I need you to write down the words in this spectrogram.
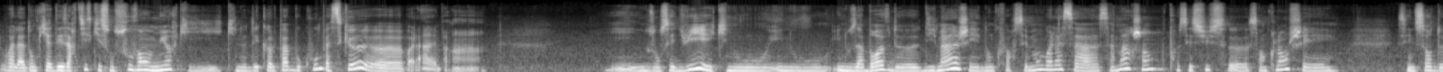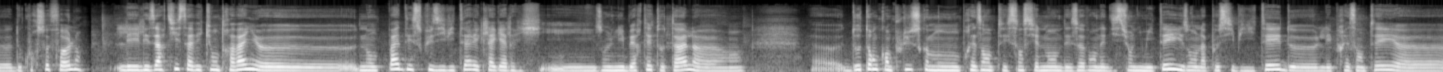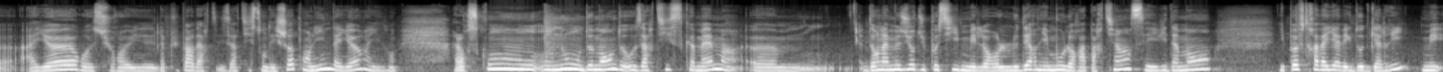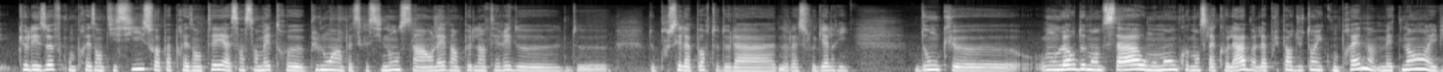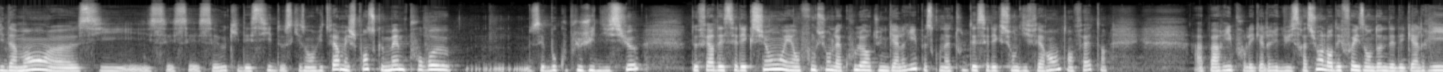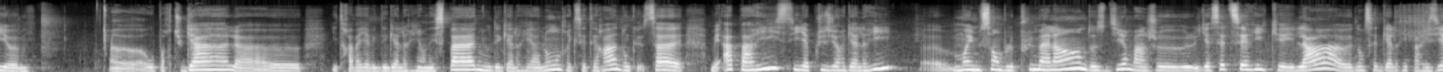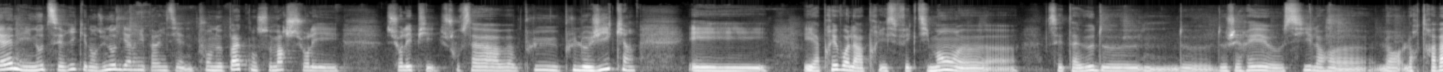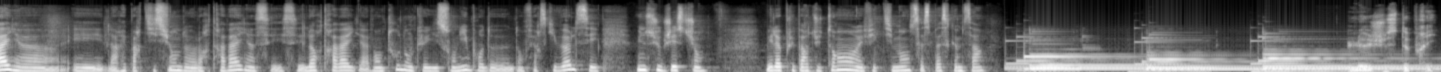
voilà, donc il y a des artistes qui sont souvent au mur qui, ne décollent pas beaucoup parce que, euh, voilà, eh ben, ils nous ont séduits et qui nous, ils nous, ils nous abreuvent d'images. Et donc forcément, voilà, ça, ça marche. Hein. le processus euh, s'enclenche et c'est une sorte de, course folle. Les, artistes avec qui on travaille n'ont pas d'exclusivité avec la galerie. Ils ont une liberté totale. Euh, d'autant qu'en plus, comme on présente essentiellement des œuvres en édition limitée, ils ont la possibilité de les présenter euh, ailleurs. Sur la plupart des artistes ont des shops en ligne d'ailleurs. Alors, ce qu'on nous on demande aux artistes quand même, dans la mesure du possible, mais le dernier mot leur appartient, c'est évidemment ils peuvent travailler avec d'autres galeries, mais que les œuvres qu'on présente ici soient pas présentées à 500 mètres plus loin, parce que sinon ça enlève un peu de l'intérêt de, de, pousser la porte de la, de la slow galerie. Donc euh, on leur demande ça au moment où on commence la collab. La plupart du temps ils comprennent. Maintenant évidemment euh, c'est eux qui décident de ce qu'ils ont envie de faire, mais je pense que même pour eux c'est beaucoup plus judicieux de faire des sélections et en fonction de la couleur d'une galerie, parce qu'on a toutes des sélections différentes en fait à Paris pour les galeries d'illustration. Alors des fois, ils en donnent des, galeries euh, au Portugal, ils travaillent avec des galeries en Espagne ou des galeries à Londres, etc. Donc ça, mais à Paris, s'il y a plusieurs galeries, moi, il me semble plus malin de se dire, ben, il y a cette série qui est là, dans cette galerie parisienne, et une autre série qui est dans une autre galerie parisienne, pour ne pas qu'on se marche sur les, sur les pieds. Je trouve ça plus, plus logique. Et, après, voilà, après, effectivement, euh, c'est à eux de, de, gérer aussi leur, leur, travail euh, et la répartition de leur travail. C'est leur travail avant tout, donc ils sont libres d'en faire ce qu'ils veulent. C'est une suggestion. Mais la plupart du temps, effectivement, ça se passe comme ça. Le juste prix.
